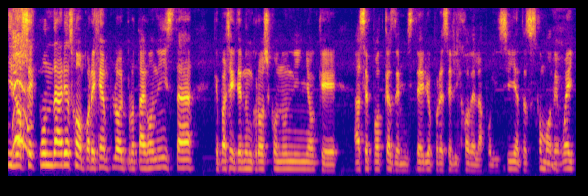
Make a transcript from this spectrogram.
y los secundarios, como por ejemplo el protagonista, que parece que tiene un crush con un niño que hace podcast de misterio, pero es el hijo de la policía, entonces es como de, güey,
